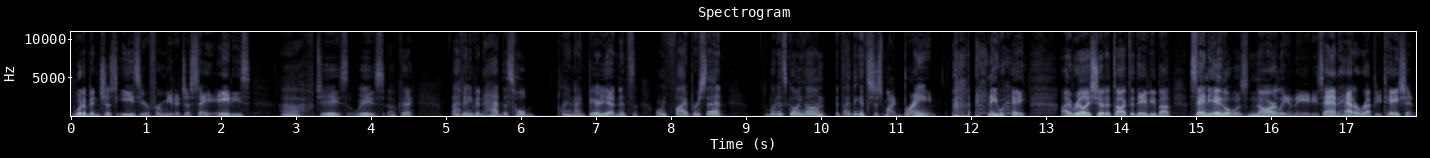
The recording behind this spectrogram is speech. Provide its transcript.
would have been just easier for me to just say 80s. Oh, jeez Louise. Okay. I haven't even had this whole Plan 9 beer yet, and it's only 5%. What is going on? I think it's just my brain. anyway, I really should have talked to Davey about San Diego was gnarly in the 80s and had a reputation.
